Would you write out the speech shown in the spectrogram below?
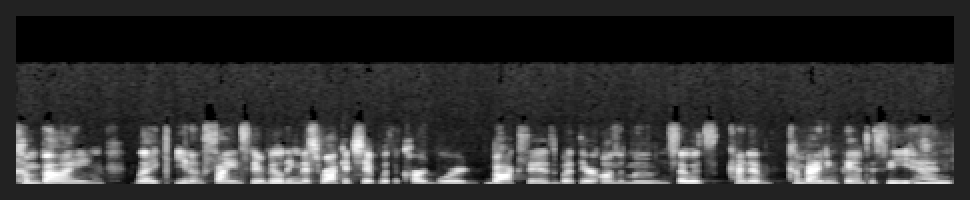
combine like you know science. They're building this rocket ship with a cardboard boxes but they're on the moon. So it's kind of combining fantasy and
